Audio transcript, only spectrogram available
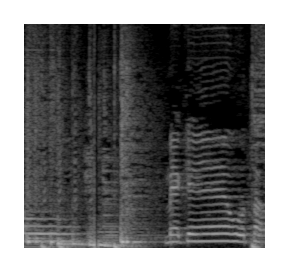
วแม่แก้วตา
